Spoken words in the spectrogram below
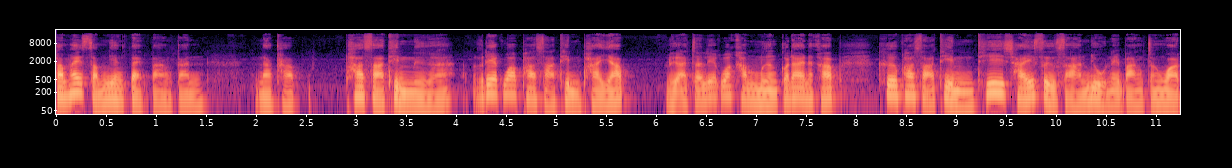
ทำให้สำเนียงแตกต่างกันนะครับ ภาษาถิ่นเหนือ เรียกว่าภาษาถิ่นพายัพหรืออาจจะเรียกว่าคำเมืองก็ได้นะครับ คือภาษาถิ่นที่ใช้สื่อสารอยู่ในบางจังหวัด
